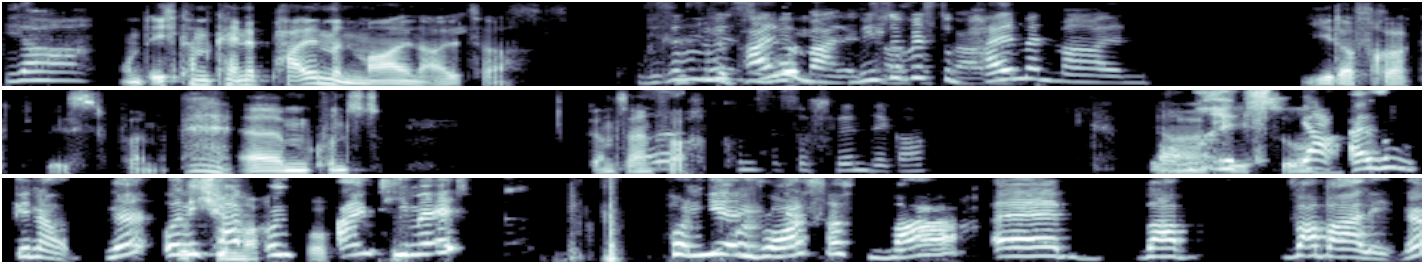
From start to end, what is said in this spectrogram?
Ja. Und ich kann keine Palmen malen, Alter. Wieso Willst du willst, eine Palme malen wieso willst du? Palmen malen? Jeder fragt, willst du Palmen? Ähm, Kunst. Ganz einfach. Äh, Kunst ist so schlimm, Digga. Ja, ist so. ja, also, genau, ne? Und Das ich hab, gemacht, und Bob. ein Teammate von mir in Brawl war, äh, war, war Barley, ne?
